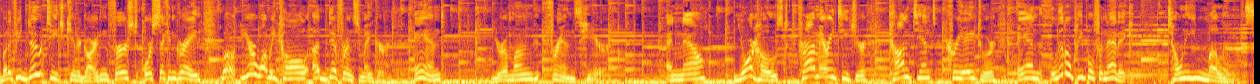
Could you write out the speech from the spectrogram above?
But if you do teach kindergarten, first, or second grade, well, you're what we call a difference maker. And you're among friends here. And now, your host, primary teacher, content creator, and little people fanatic, Tony Mullins.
